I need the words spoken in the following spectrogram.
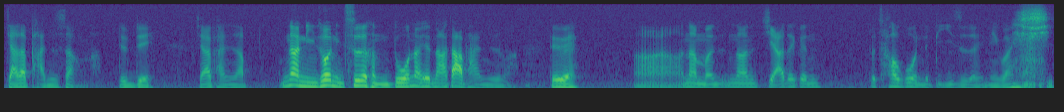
夹在盘子上嘛，对不对？夹在盘子上，那你说你吃的很多，那就拿大盘子嘛，对不对？啊，那么那夹的跟。都超过你的鼻子了也没关系，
